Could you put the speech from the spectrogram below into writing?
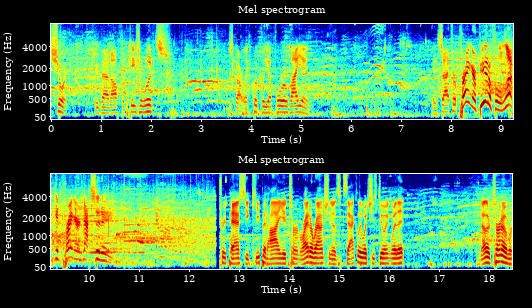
Short. Rebound off from Keisha Woods. Scarlett quickly up for Ovalle. Inside for Prenger. Beautiful look, and Prenger knocks it in. Tree pass, you keep it high, you turn right around. She knows exactly what she's doing with it. Another turnover.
